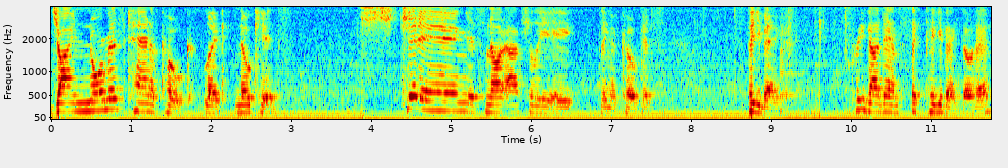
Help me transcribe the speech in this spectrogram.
ginormous can of Coke. Like, no kids. Shh, kidding! It's not actually a thing of Coke. It's, it's piggy bank. Pretty goddamn sick piggy bank, though, hey?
